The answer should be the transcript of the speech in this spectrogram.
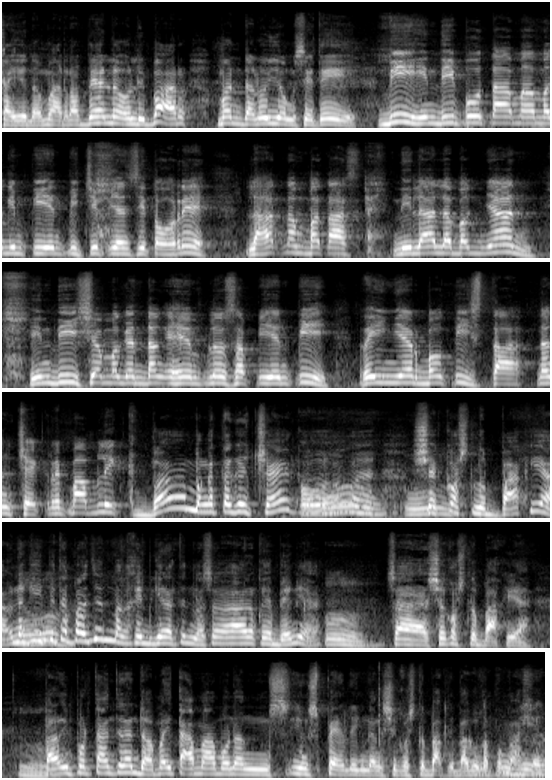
Kayo naman, Rabelo Olivar, Mandaluyong City. B, hindi po tama maging PNP chief yan si Torre. Lahat ng batas, nilalabag niyan. Hindi siya magandang ehemplo sa PNP. Rainier Bautista ng Czech Republic. Ba, mga taga-Czech. Oh, Czechoslovakia. Nag-iimbita pala dyan, mga kaibigan natin, no, sa ano kay Benny, ha? sa Czechoslovakia. Parang importante lang daw, maitama mo ng, yung spelling ng Czechoslovakia bago ka pumasok.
